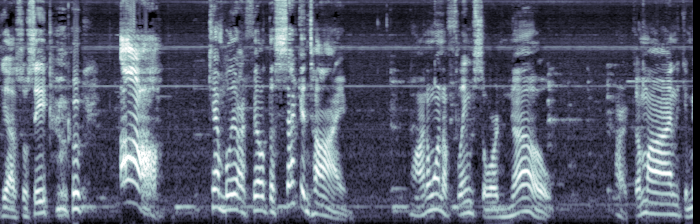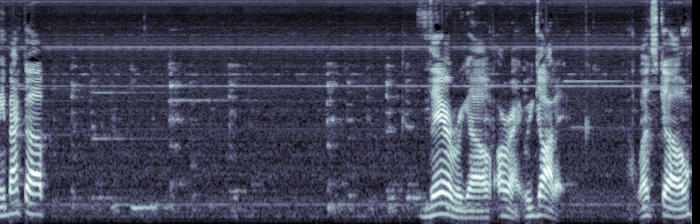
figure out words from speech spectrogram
Yeah, so see. Ah! can't believe I failed the second time. No, I don't want a flame sword. No. All right, come on, get me back up. There we go. All right, we got it. Now let's go.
